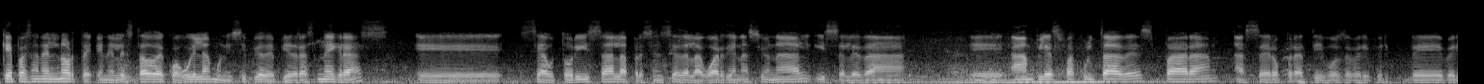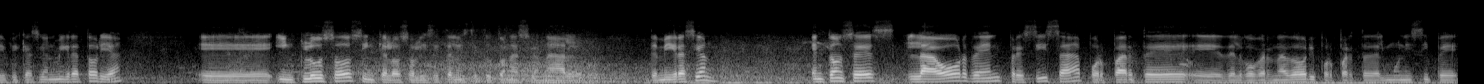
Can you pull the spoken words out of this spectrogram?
¿Qué pasa en el norte? En el estado de Coahuila, municipio de Piedras Negras, eh, se autoriza la presencia de la Guardia Nacional y se le da eh, amplias facultades para hacer operativos de, verificación migratoria, eh, incluso sin que lo solicite el Instituto Nacional de Migración. Entonces, la orden precisa por parte eh, del gobernador y por parte del municipio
